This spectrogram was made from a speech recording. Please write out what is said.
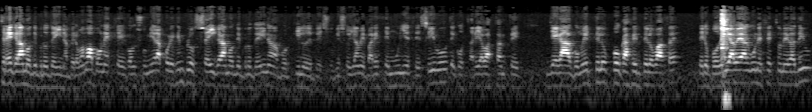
3 gramos de proteína, pero vamos a poner que consumieras, por ejemplo, 6 gramos de proteína por kilo de peso, que eso ya me parece muy excesivo, te costaría bastante llegar a comértelo, poca gente lo va a hacer, pero ¿podría haber algún efecto negativo?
